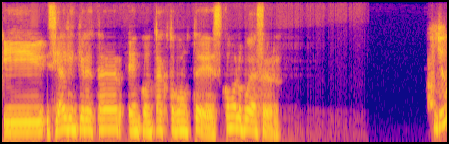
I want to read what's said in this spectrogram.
y si alguien quiere estar en contacto con ustedes, ¿cómo lo puede hacer? ¿Yo?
